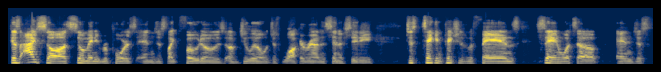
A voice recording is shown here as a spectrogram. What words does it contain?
because I saw so many reports and just like photos of Jahlil just walking around in Center City, just taking pictures with fans, saying what's up, and just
